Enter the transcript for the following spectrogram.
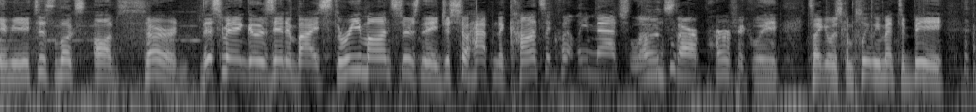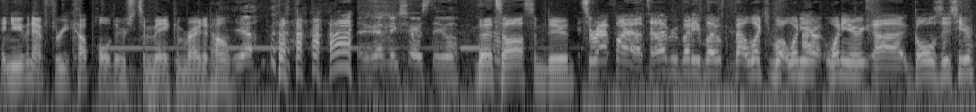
I mean, it just looks absurd. This man goes in and buys three monsters, and they just so happen to consequently match Lone Star perfectly. It's like it was completely meant to be, and you even have three cup holders to make them right at home. Yeah. I gotta make sure I stay up. That's awesome, dude. So Raphael, tell everybody about, about what, what one of your one of your uh, goals is here.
